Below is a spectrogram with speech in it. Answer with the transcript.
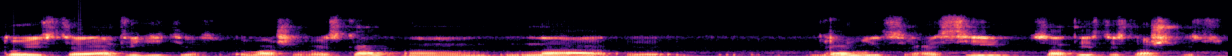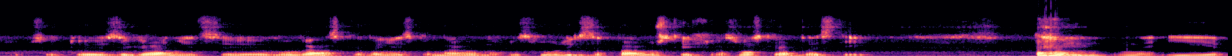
То есть отведите ваши войска на границы России в соответствии с нашей Конституцией, то есть за границы Луганской, Донецкой народных республик, Запорожской и Херсонской областей. И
